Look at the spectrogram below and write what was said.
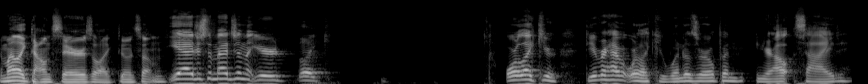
Am I like downstairs or like doing something? Yeah, just imagine that you're like, or like you're. Do you ever have it where like your windows are open and you're outside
